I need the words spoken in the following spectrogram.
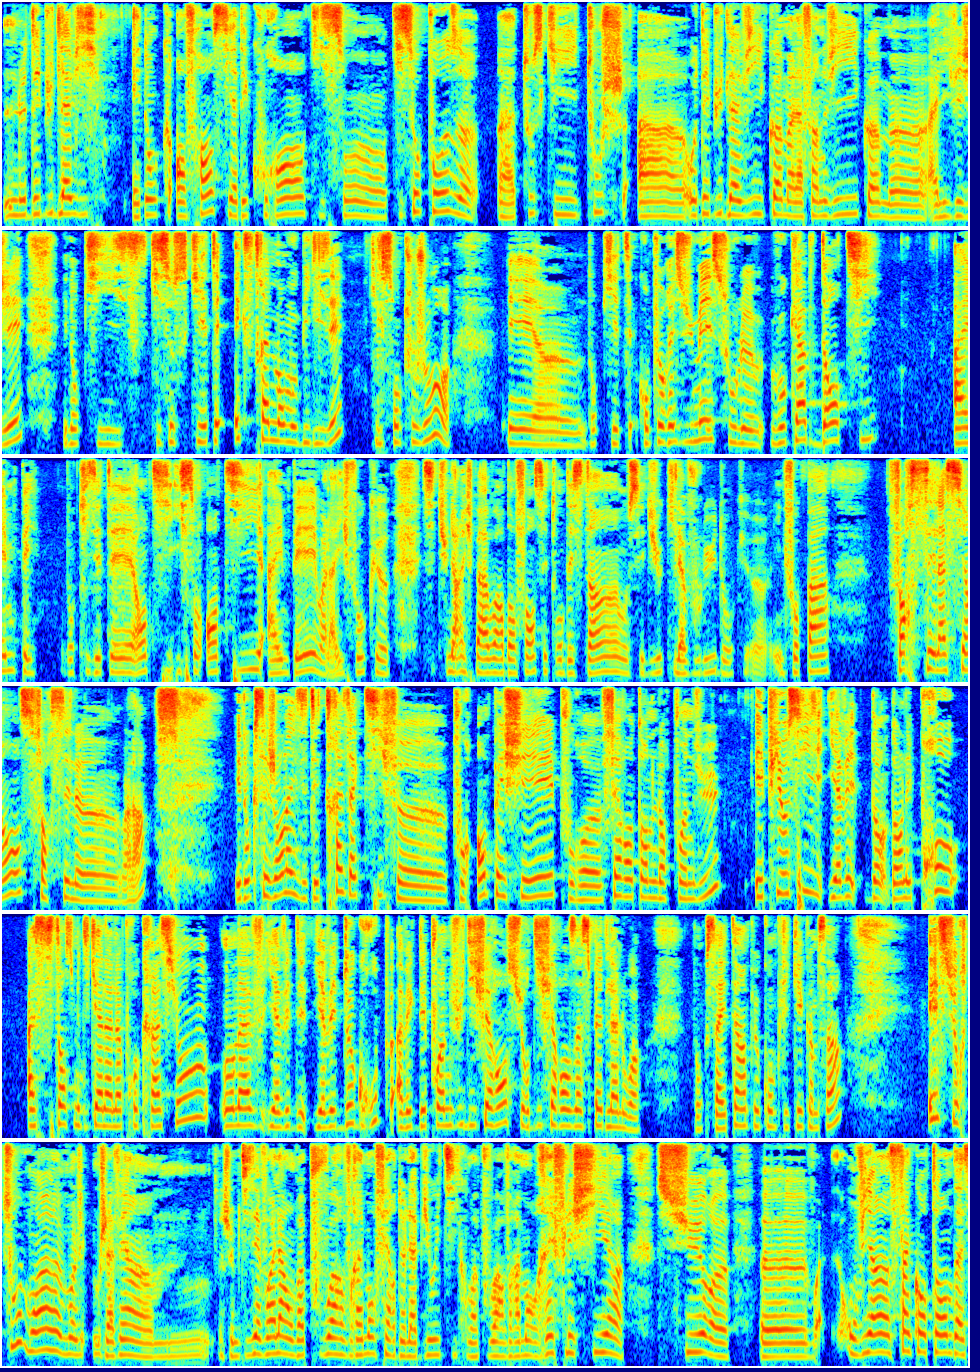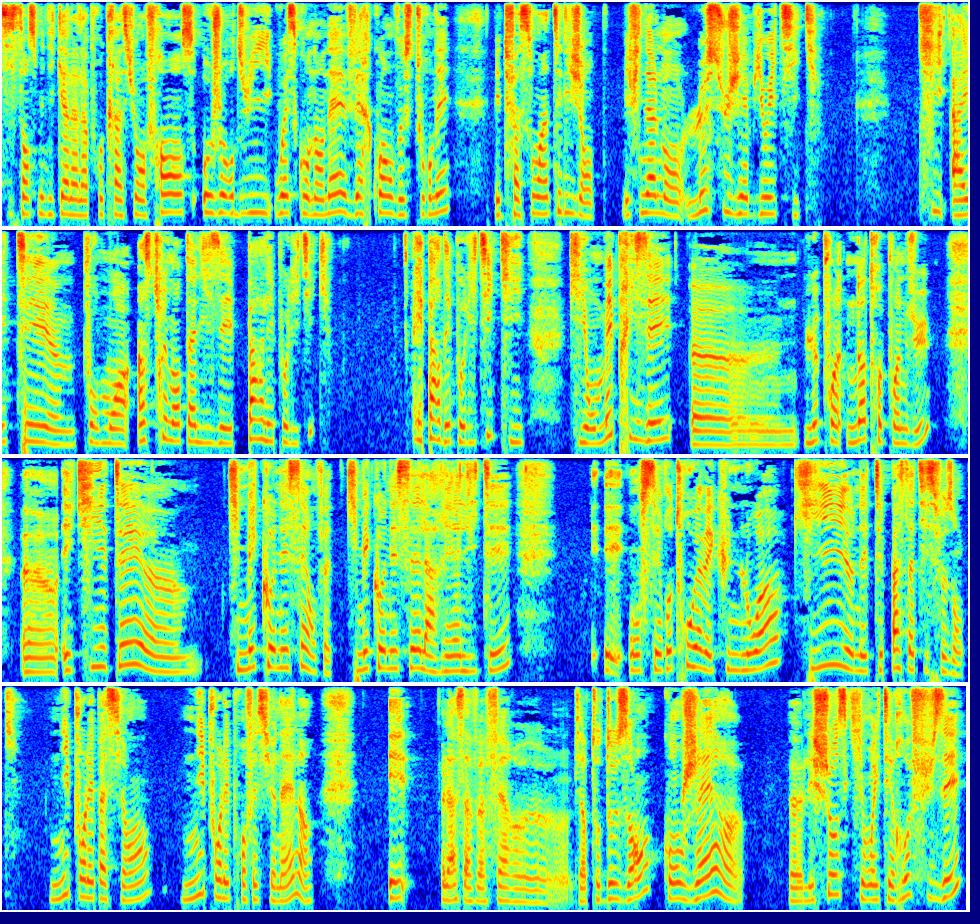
le début de la vie. Et donc en France, il y a des courants qui sont qui s'opposent à tout ce qui touche au début de la vie comme à la fin de vie, comme euh, à l'IVG, et donc qui qui, qui étaient extrêmement mobilisés, qu'ils sont toujours, et euh, donc qu'on peut résumer sous le vocable d'anti AMP. Donc ils étaient anti, ils sont anti AMP. Voilà, il faut que si tu n'arrives pas à avoir d'enfant, c'est ton destin ou c'est Dieu qui l'a voulu. Donc euh, il ne faut pas forcer la science, forcer le voilà. Et donc ces gens-là, ils étaient très actifs euh, pour empêcher, pour euh, faire entendre leur point de vue. Et puis aussi, il y avait dans, dans les pros assistance médicale à la procréation, on a, il y avait il y avait deux groupes avec des points de vue différents sur différents aspects de la loi. Donc ça a été un peu compliqué comme ça. Et surtout, moi, moi j'avais un, je me disais voilà, on va pouvoir vraiment faire de la bioéthique, on va pouvoir vraiment réfléchir sur, euh, euh on vient 50 ans d'assistance médicale à la procréation en France. Aujourd'hui, où est-ce qu'on en est, vers quoi on veut se tourner, mais de façon intelligente. Mais finalement, le sujet bioéthique qui a été euh, pour moi instrumentalisé par les politiques et par des politiques qui qui ont méprisé euh, le point notre point de vue euh, et qui étaient euh, qui méconnaissaient en fait qui méconnaissaient la réalité. Et on s'est retrouvé avec une loi qui n'était pas satisfaisante ni pour les patients ni pour les professionnels. Et là ça va faire euh, bientôt deux ans qu'on gère euh, les choses qui ont été refusées.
